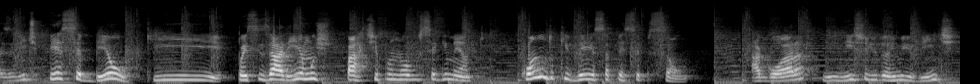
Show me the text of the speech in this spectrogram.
Mas a gente percebeu que precisaríamos partir para um novo segmento. Quando que veio essa percepção? Agora, no início de 2020,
